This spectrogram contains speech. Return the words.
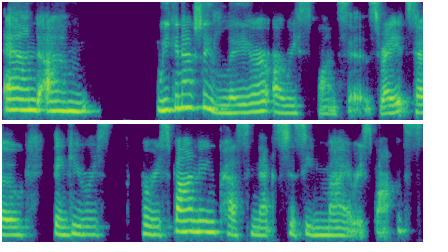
and um, we can actually layer our responses, right? So thank you for responding. Press next to see my response.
